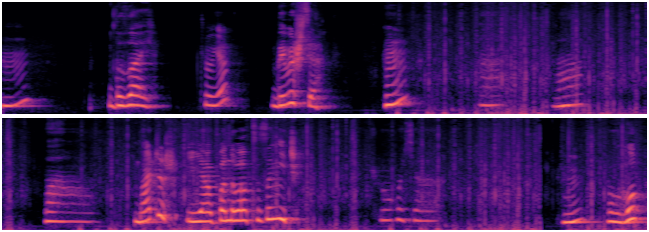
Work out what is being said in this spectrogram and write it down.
М? Дозай. Чує? Дивишся? М? Вау. Бачиш, я опанував це за ніч. Чуя. М? Ого.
